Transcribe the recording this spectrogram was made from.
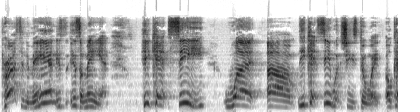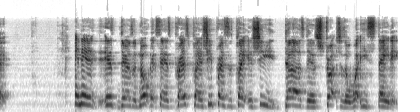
person, the man, is is a man. He can't see what um, he can't see what she's doing. Okay. And then it, there's a note that says press play. And she presses play and she does the instructions of what he stated.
